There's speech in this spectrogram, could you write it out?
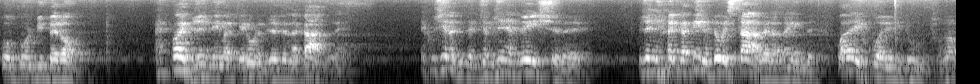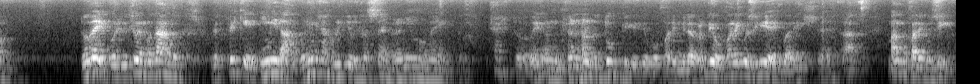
col, col biberò. E poi bisogna dei maccheroni, bisogna della carne. E così è la vita, bisogna crescere, bisogna capire dove sta veramente, qual è il cuore di tutto, no? Dov'è il cuore di tutto? Perché i miracoli, i miracoli Dio li fa sempre, ogni momento. Certo, io non, non ho dubbi che Dio può fare il miracolo, Dio può fare così e guarisce, anzi, manco fare così.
